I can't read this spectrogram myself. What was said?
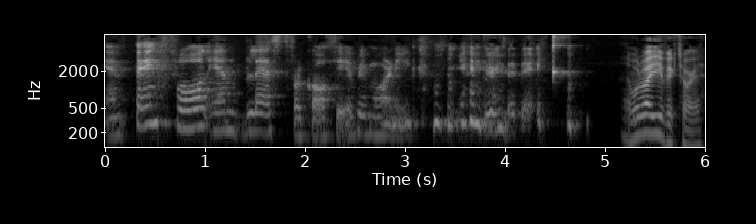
and thankful and blessed for coffee every morning and during the day. and what about you, Victoria?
